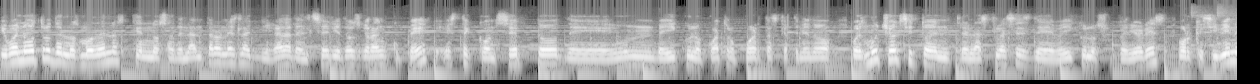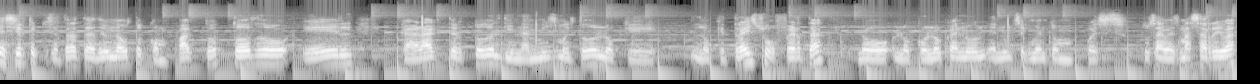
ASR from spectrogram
Y bueno, otro de los modelos que nos adelantaron es la llegada del Serie 2 Gran Coupé, este concepto de un vehículo cuatro puertas que ha tenido pues mucho éxito entre las clases de vehículos superiores, porque si bien es cierto que se trata de un auto compacto, todo el carácter, todo el dinamismo y todo lo que lo que trae su oferta lo, lo coloca en un, en un segmento, pues tú sabes, más arriba.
